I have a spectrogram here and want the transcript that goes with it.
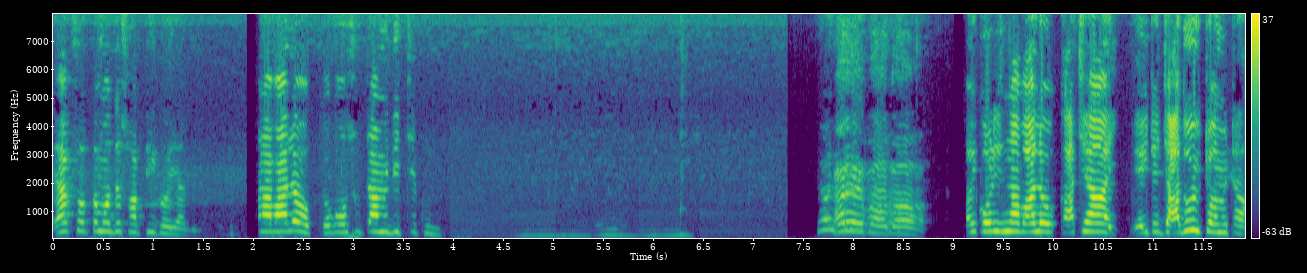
এক সপ্তাহের মধ্যে সব ঠিক হয়ে যাবে। হ্যাঁ ভালো তোকে ওষুধটা আমি দিচ্ছি খুন আরে বাবা। ওই করিস না ভালো কাছে আয়। এইটা জাদুই টমেটো।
